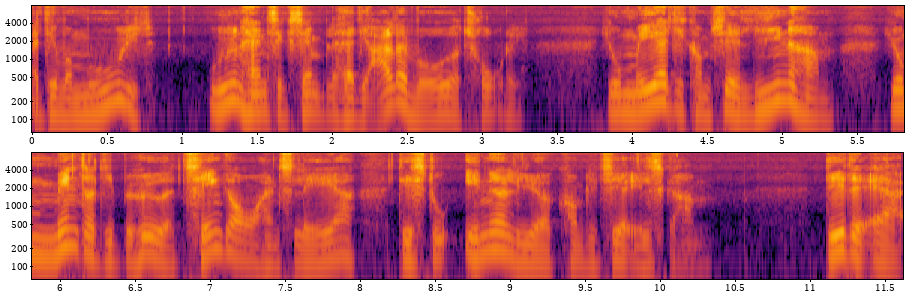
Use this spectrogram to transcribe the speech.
at det var muligt. Uden hans eksempel havde de aldrig våget at tro det. Jo mere de kom til at ligne ham, jo mindre de behøvede at tænke over hans lære, desto inderligere kom de til at elske ham. Dette er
